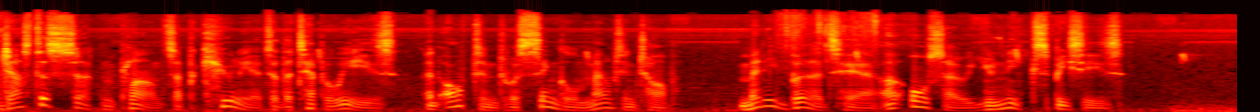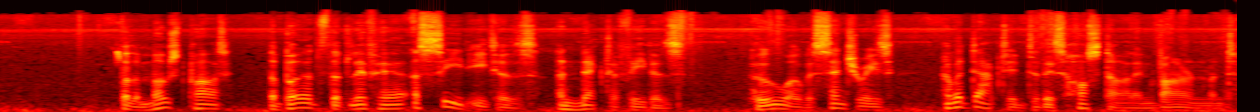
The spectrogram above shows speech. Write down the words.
Just as certain plants are peculiar to the Tepuis and often to a single mountaintop, many birds here are also unique species. For the most part, the birds that live here are seed eaters and nectar feeders, who, over centuries, have adapted to this hostile environment.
